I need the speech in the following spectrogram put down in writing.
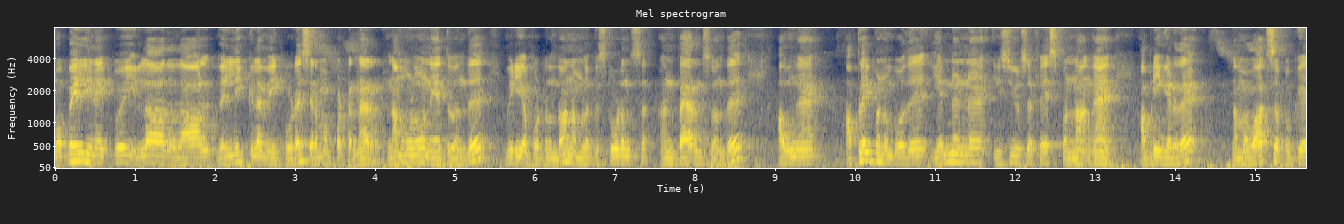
மொபைல் இணைப்பு இல்லாததால் வெள்ளிக்கிழமை கூட சிரமப்பட்டனர். நம்மளும் நேற்று வந்து வீடியோ போட்டிருந்தோம். நம்மளுக்கு ஸ்டூடெண்ட்ஸ் அண்ட் பேரண்ட்ஸ் வந்து அவங்க அப்ளை பண்ணும்போது என்னென்ன இஷ்யூஸை ஃபேஸ் பண்ணாங்க அப்படிங்கிறத நம்ம வாட்ஸ்அப்புக்கு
